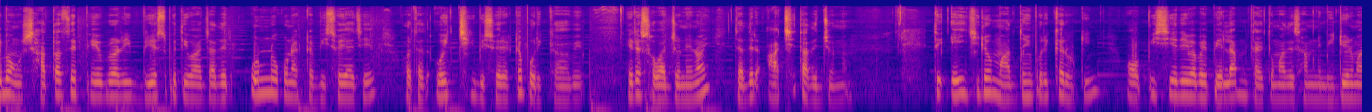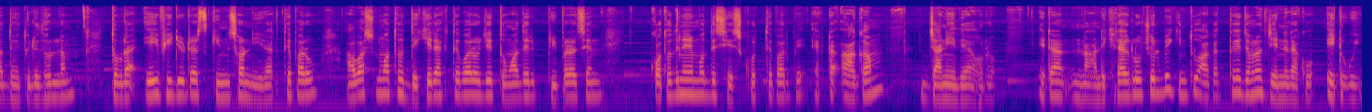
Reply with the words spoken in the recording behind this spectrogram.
এবং সাতাশে ফেব্রুয়ারি বৃহস্পতিবার যাদের অন্য কোনো একটা বিষয় আছে, অর্থাৎ ঐচ্ছিক বিষয়ের একটা পরীক্ষা হবে। এটা সবার জন্য নয়, যাদের আছে তাদের জন্য। তো এই ছিল মাধ্যমিক পরীক্ষার রুটিন অফিসিয়ালিভাবে পেলাম, তাই তোমাদের সামনে ভিডিওর মাধ্যমে তুলে ধরলাম। তোমরা এই ভিডিওটার স্ক্রিনশট নিয়ে রাখতে পারো। আবার শুধুমাত্র দেখে রাখতে পারো যে তোমাদের প্রিপারেশন কতদিনের মধ্যে শেষ করতে পারবে একটা আগাম জানিয়ে দেওয়া হলো। এটা না লিখে রাখলেও চলবে, কিন্তু আগার থেকে তোমরা জেনে রাখো এটুকুই।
